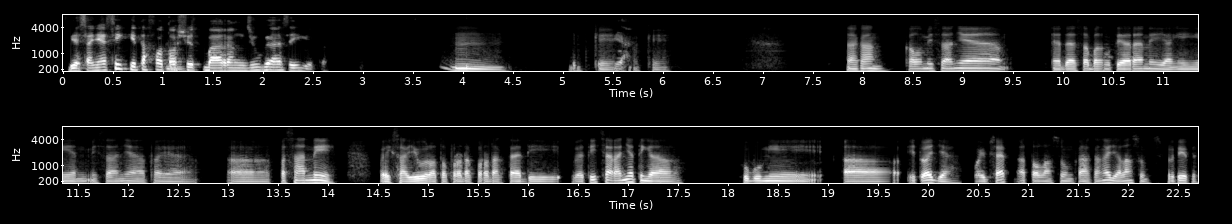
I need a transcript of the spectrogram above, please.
Biasanya sih kita photoshoot hmm. bareng juga sih gitu. Hmm. Oke, okay, ya. oke. Okay. Nah, Kang, kalau misalnya ada sahabat mutiara nih yang ingin misalnya apa ya uh, pesan nih, baik sayur atau produk-produk tadi, berarti caranya tinggal hubungi, uh, itu aja, website atau langsung ke Akang aja langsung, seperti itu?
